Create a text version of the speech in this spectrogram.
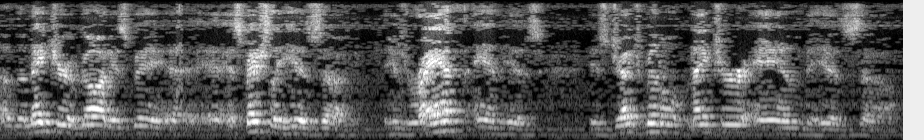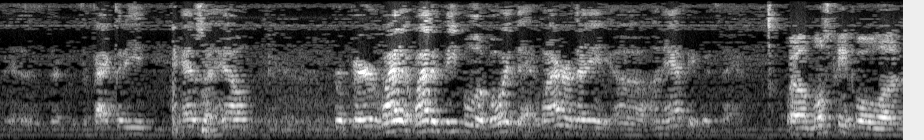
uh, the nature of God is being, uh, especially his uh, his wrath and his his judgmental nature and his uh, the, fact that he has a hell prepared. Why do, why do people avoid that? Why are they uh, unhappy with that? Well, most people uh,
